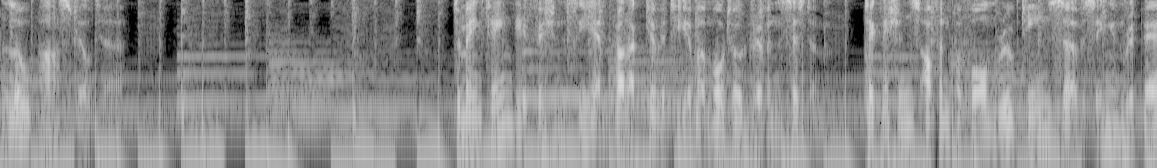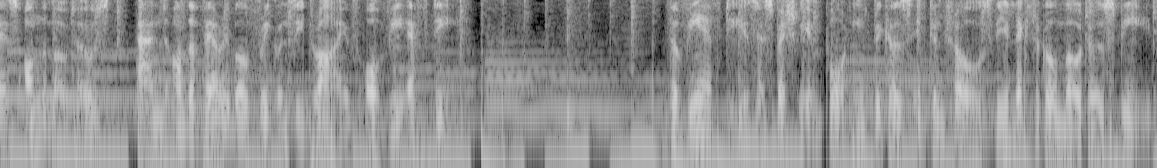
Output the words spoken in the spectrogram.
Low pass filter To maintain the efficiency and productivity of a motor-driven system, technicians often perform routine servicing and repairs on the motors and on the variable frequency drive or VFD. The VFD is especially important because it controls the electrical motor's speed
